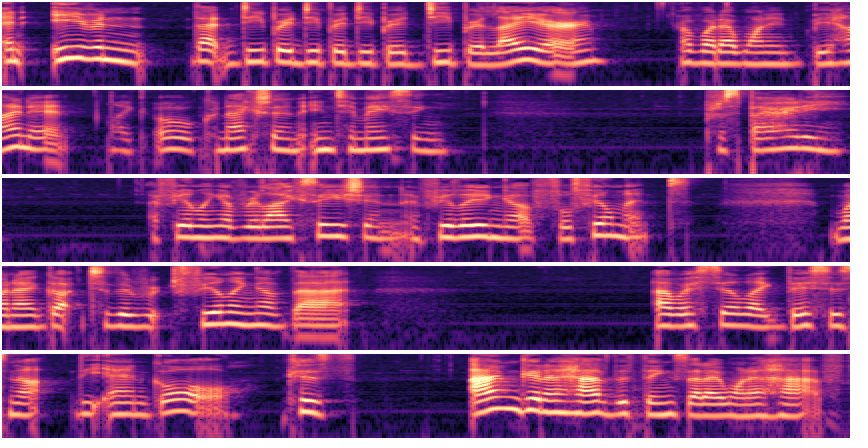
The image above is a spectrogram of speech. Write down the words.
And even that deeper, deeper, deeper, deeper layer of what I wanted behind it, like, oh, connection, intimacy, prosperity, a feeling of relaxation, a feeling of fulfillment. When I got to the root feeling of that, I was still like, this is not the end goal because I'm going to have the things that I want to have.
